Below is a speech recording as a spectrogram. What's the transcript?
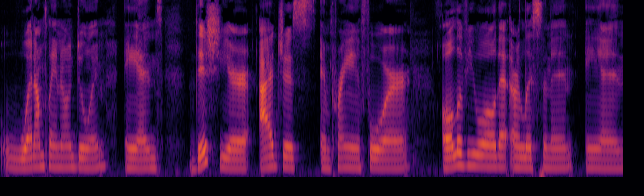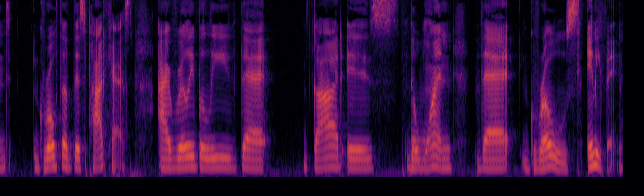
what I'm planning on doing. And this year, I just am praying for all of you all that are listening and growth of this podcast. I really believe that God is the one that grows anything.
